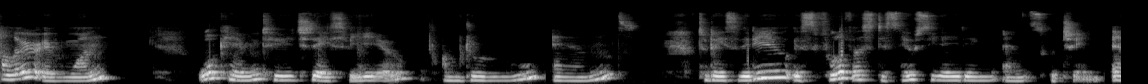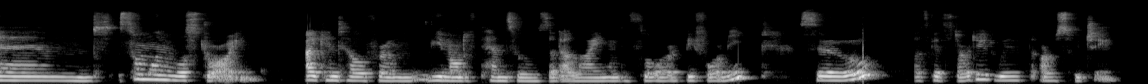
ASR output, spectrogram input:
Hello everyone, welcome to today's video. I'm Drew and today's video is full of us dissociating and switching. And someone was drawing. I can tell from the amount of pencils that are lying on the floor before me. So let's get started with our switching.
